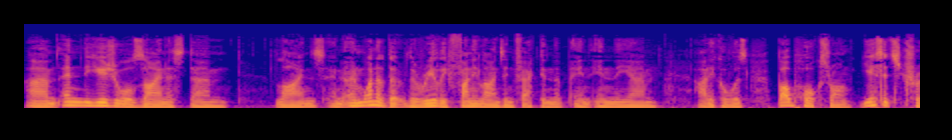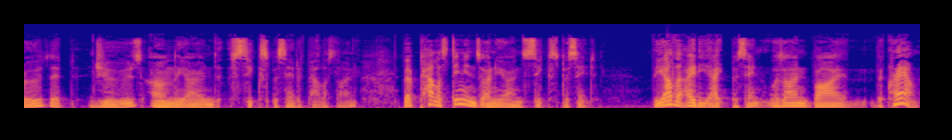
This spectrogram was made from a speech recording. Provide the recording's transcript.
Um, and the usual Zionist um, lines, and, and one of the, the really funny lines, in fact, in the in in the um, article was Bob Hawke's wrong. Yes, it's true that Jews only owned six percent of Palestine, but Palestinians only owned six percent. The other eighty-eight percent was owned by the Crown.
